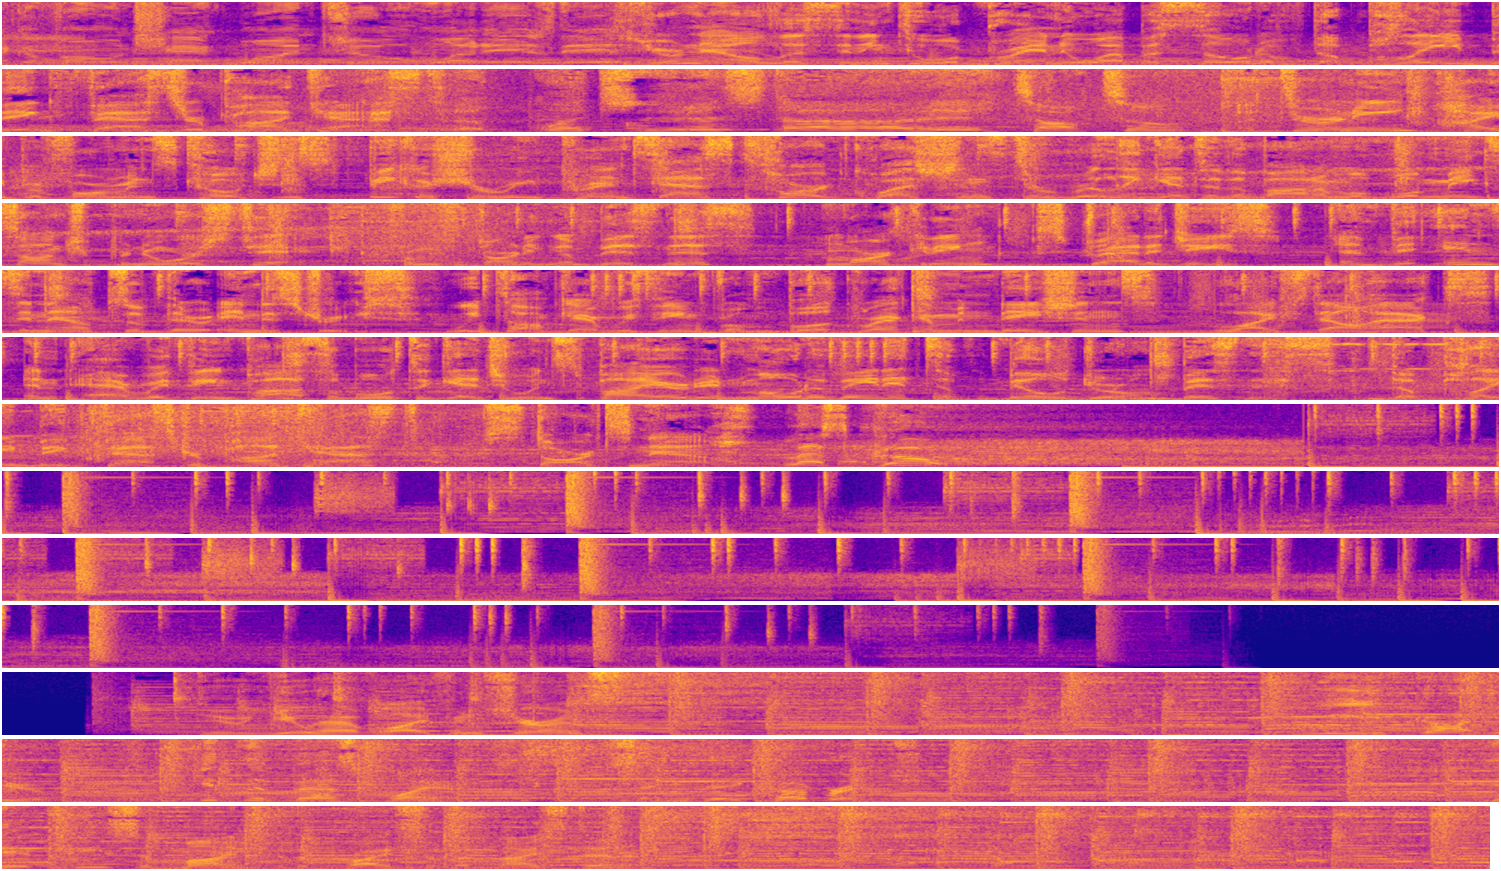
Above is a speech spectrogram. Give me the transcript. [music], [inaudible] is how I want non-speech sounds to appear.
Microphone check one, two. What is this? You're now listening to a brand new episode of the Play Big Faster podcast. Look what you done started. Talk to him. Attorney, high performance coach, and speaker Scherrie Prince asks hard questions to really get to the bottom of what makes entrepreneurs tick. From starting a business, marketing, strategies, and the ins and outs of their industries. We talk everything from book recommendations, lifestyle hacks, and everything possible to get you inspired and motivated to build your own business. The Play Big Faster podcast starts now. Let's go. Do you have life insurance? We've got you. Get the best plans, same day coverage. Get peace of mind for the price of a nice dinner.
